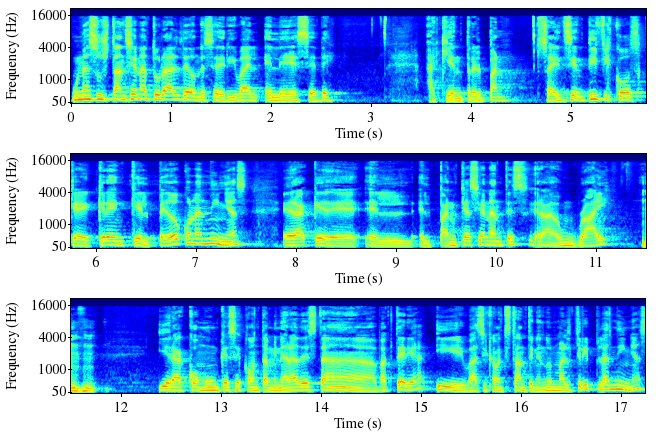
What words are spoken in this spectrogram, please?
una sustancia natural de donde se deriva el LSD. Aquí entra el pan. Hay científicos que creen que el pedo con las niñas era que el, el pan que hacían antes era un rye y era común que se contaminara de esta bacteria y básicamente estaban teniendo un mal trip las niñas.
